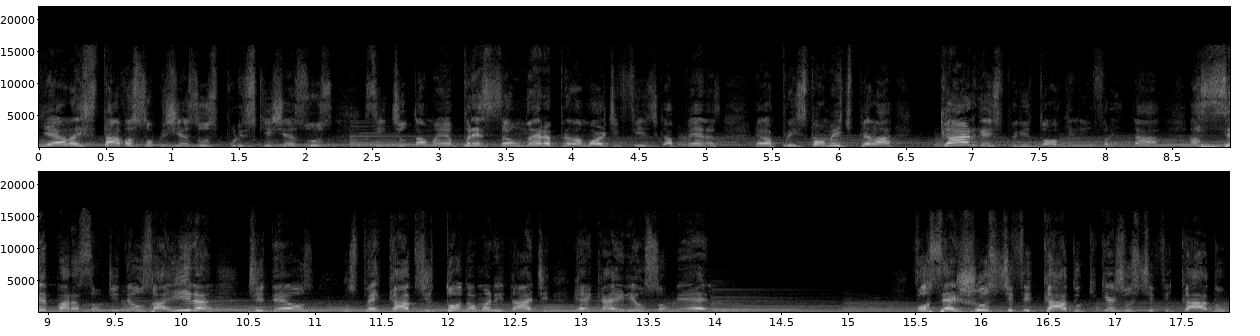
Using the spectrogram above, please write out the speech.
E ela estava sobre Jesus, por isso que Jesus sentiu tamanha pressão, não era pela morte física apenas, era principalmente pela carga espiritual que ele enfrentar, a separação de Deus, a ira de Deus, os pecados de toda a humanidade recairiam sobre ele. Você é justificado. O que é justificado?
